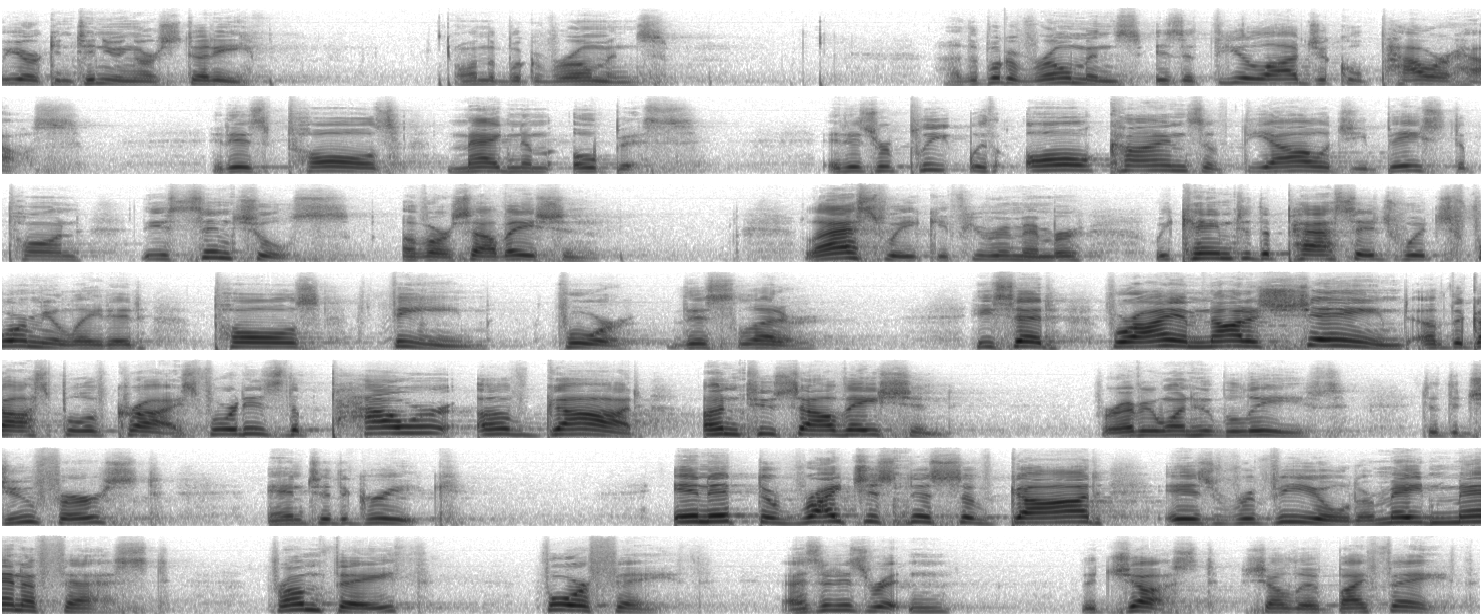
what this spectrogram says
We are continuing our study on the book of Romans. Uh, the book of Romans is a theological powerhouse. It is Paul's magnum opus. It is replete with all kinds of theology based upon the essentials of our salvation. Last week, if you remember, we came to the passage which formulated Paul's theme for this letter. He said, For I am not ashamed of the gospel of Christ, for it is the power of God unto salvation for everyone who believes, to the Jew first and to the Greek. In it, the righteousness of God is revealed or made manifest from faith for faith. As it is written, the just shall live by faith.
